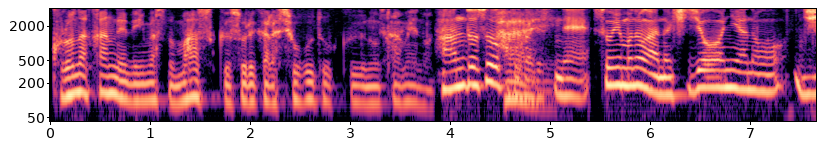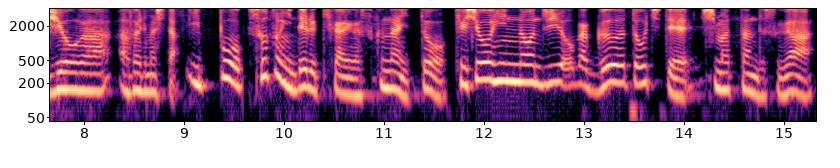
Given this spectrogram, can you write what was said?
コロナ関連で言いますと、マスク、それから消毒のための。ハンドソープとかですね、はい、そういうものがあの非常にあの需要が上がりました。一方、外に出る機会が少ないと、化粧品の需要がぐーっと落ちてしまったんですが、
